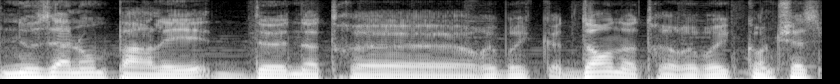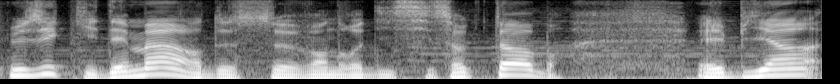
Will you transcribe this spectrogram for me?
nous allons parler de notre euh, rubrique, dans notre rubrique Conscious Music qui démarre de ce vendredi 6 octobre, eh bien,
